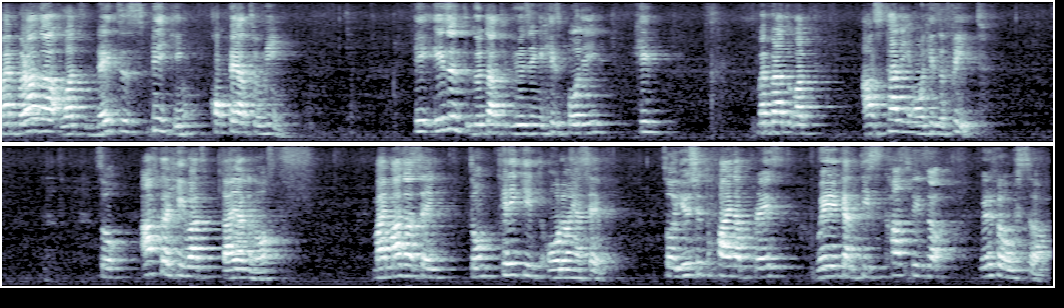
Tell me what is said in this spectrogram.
My brother was late speaking compared to me. He isn't good at using his body. He, my brother was studying on his feet. So after he was diagnosed, my mother said, don't take it all on yourself. So you should find a place where you can discuss with the welfare officer.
